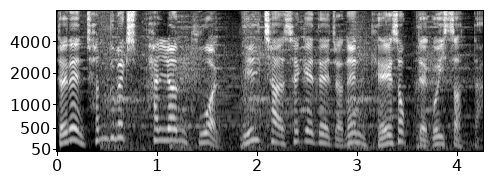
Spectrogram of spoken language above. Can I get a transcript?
때는 1918년 9월 1차 세계대전은 계속되고 있었다.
